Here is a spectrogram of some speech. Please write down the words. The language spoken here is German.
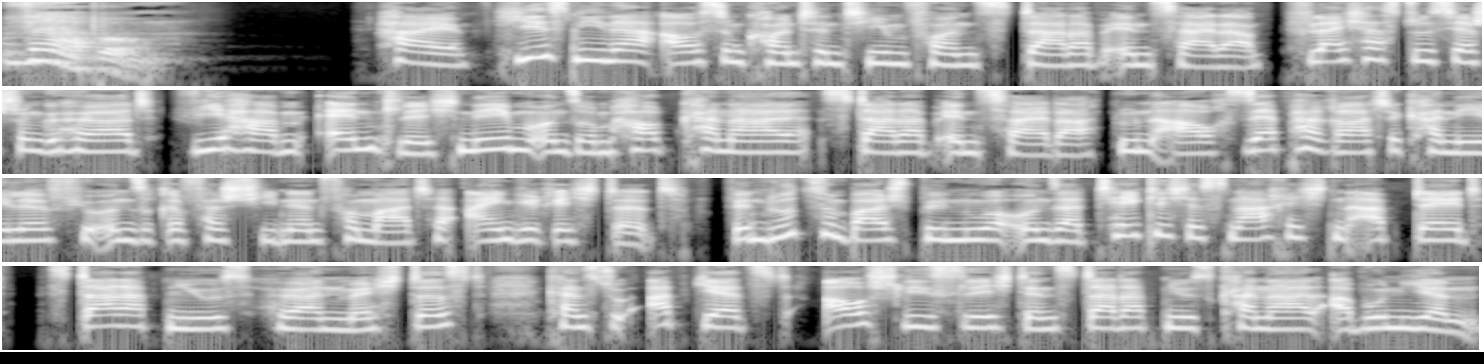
Werbung. Hi, hier ist Nina aus dem Content-Team von Startup Insider. Vielleicht hast du es ja schon gehört, wir haben endlich neben unserem Hauptkanal Startup Insider nun auch separate Kanäle für unsere verschiedenen Formate eingerichtet. Wenn du zum Beispiel nur unser tägliches Nachrichtenupdate Startup News hören möchtest, kannst du ab jetzt ausschließlich den Startup News Kanal abonnieren.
